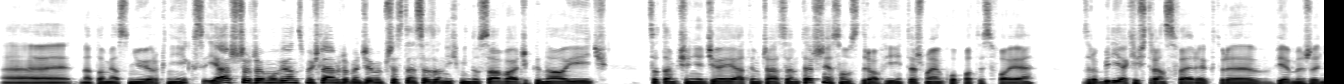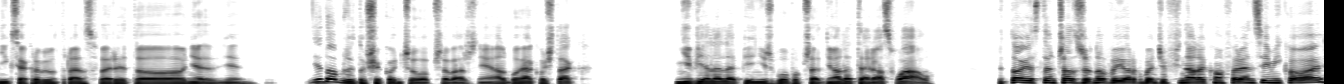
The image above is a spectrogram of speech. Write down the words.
Eee, natomiast New York Knicks, ja szczerze mówiąc myślałem, że będziemy przez ten sezon ich minusować, gnoić, co tam się nie dzieje, a tymczasem też nie są zdrowi, też mają kłopoty swoje. Zrobili jakieś transfery, które wiemy, że Knicks jak robią transfery, to nie, nie, niedobrze to się kończyło przeważnie, albo jakoś tak niewiele lepiej niż było poprzednio, ale teraz wow. Czy to jest ten czas, że Nowy Jork będzie w finale konferencji, Mikołaj?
